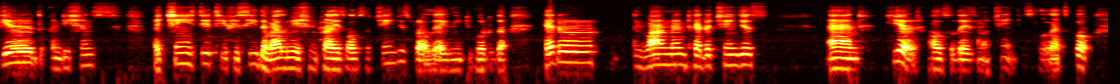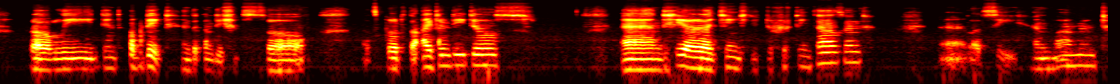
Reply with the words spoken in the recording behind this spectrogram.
here the conditions, I changed it. If you see the valuation price also changes, probably I need to go to the header environment, header changes, and here also there is no changes. So let's go. Probably didn't update in the conditions. So let's go to the item details and here I changed it to 15,000 and let's see environment.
